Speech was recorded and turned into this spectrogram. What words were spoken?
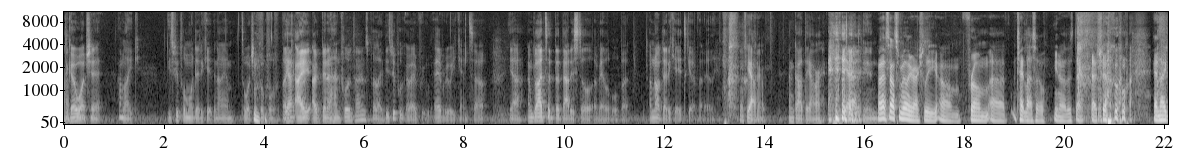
to go watch it. I'm like. These people are more dedicated than I am to watching football. Like Yeah. I, I've been a handful of times, but like these people go every every weekend. So, yeah, I'm glad to, that that is still available. But I'm not dedicated to get up that early. Yeah. Ungodly hour. Yeah. In- Well, that sounds familiar, actually, um, from uh, Ted Lasso. You know that that, that show, and I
